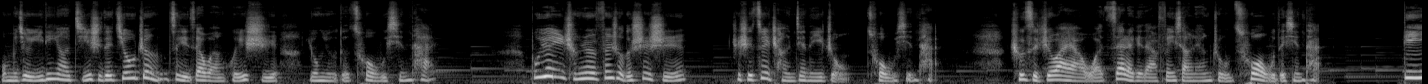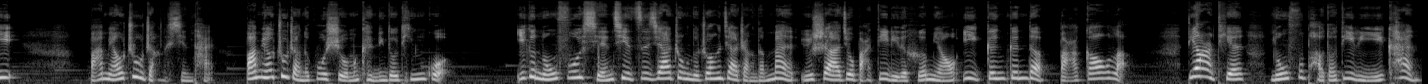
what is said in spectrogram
我们就一定要及时的纠正自己在挽回时拥有的错误心态。不愿意承认分手的事实，这是最常见的一种错误心态。除此之外啊，我再来给大家分享两种错误的心态。第一，拔苗助长的心态。拔苗助长的故事我们肯定都听过。一个农夫嫌弃自家种的庄稼长得慢，于是啊就把地里的禾苗一根根的拔高了。第二天，农夫跑到地里一看，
